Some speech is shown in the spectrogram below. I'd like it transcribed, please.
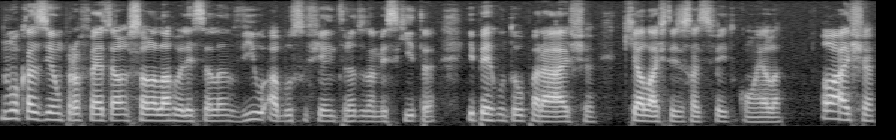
Numa ocasião, o profeta sallallahu alaihi wasallam viu Abu Sufyan entrando na mesquita e perguntou para Aisha que Allah esteja satisfeito com ela. Ó oh, Aisha,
